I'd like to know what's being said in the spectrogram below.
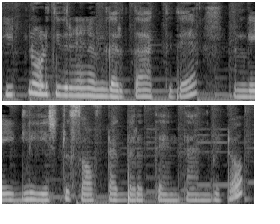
ಹಿಟ್ಟು ನೋಡ್ತಿದ್ರೇ ನಮ್ಗೆ ಅರ್ಥ ಆಗ್ತಿದೆ. ನಮಗೆ ಇಡ್ಲಿ ಎಷ್ಟು ಸಾಫ್ಟಾಗಿ ಬರುತ್ತೆ ಅಂತ ಅಂದ್ಬಿಟ್ಟು.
